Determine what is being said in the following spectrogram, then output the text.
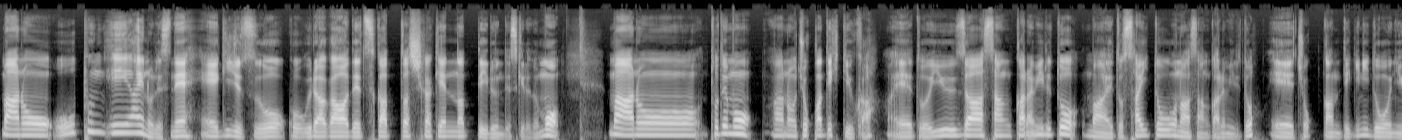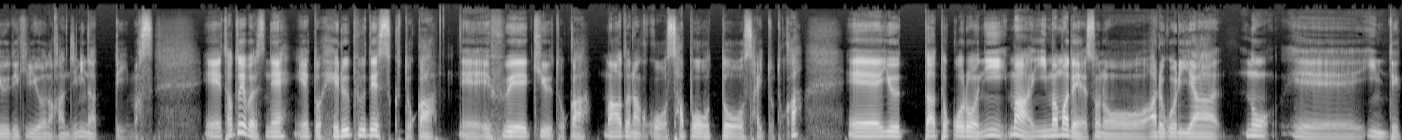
まあ、あの、 OpenAI のですね、えー、技術をこう裏側で使った仕掛けになっているんですけれども、まあ、あの、とても、あの、直感的っていうか、えっ、ー、と、ユーザーさんから見ると、まあ、えっ、ー、と、サイトオーナーさんから見ると、えー、直感的に導入できるような感じになっています。えー、例えばですね、えっ、と、ヘルプデスクとか、え FAQ とか、まあ、あとなんかこう、サポートサイトとか、え言ったところに、まあ、今までその、 Algolia の、えー、インデ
